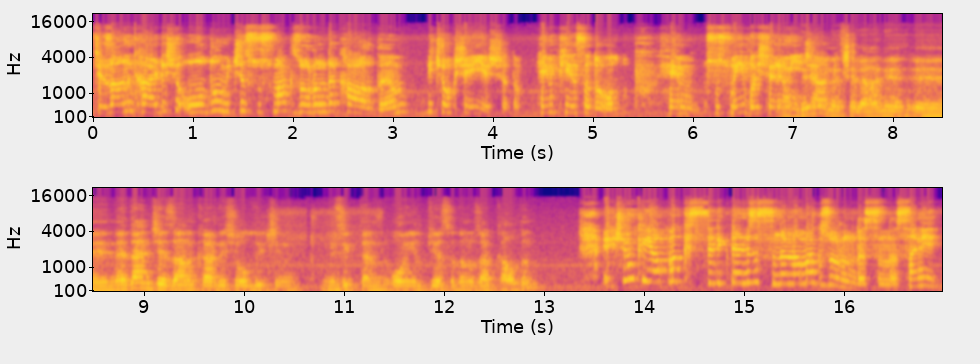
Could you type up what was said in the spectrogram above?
cezanın kardeşi olduğum için susmak zorunda kaldığım birçok şey yaşadım. Hem piyasada olup hem susmayı Yani başaramayacağım için. mesela hani e, neden cezanın kardeşi olduğu için müzikten 10 yıl piyasadan uzak kaldın? E çünkü yapmak istediklerinizi sınırlamak zorundasınız. Hani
